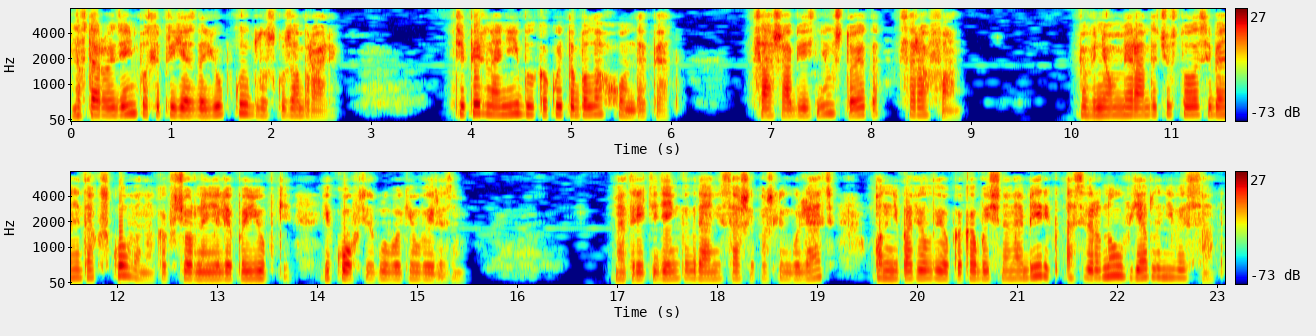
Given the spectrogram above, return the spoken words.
На второй день после приезда юбку и блузку забрали. Теперь на ней был какой-то балахон до пят. Саша объяснил, что это сарафан. В нем Миранда чувствовала себя не так скованно, как в черной нелепой юбке и кофте с глубоким вырезом. На третий день, когда они с Сашей пошли гулять, он не повел ее, как обычно, на берег, а свернул в яблоневый сад.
